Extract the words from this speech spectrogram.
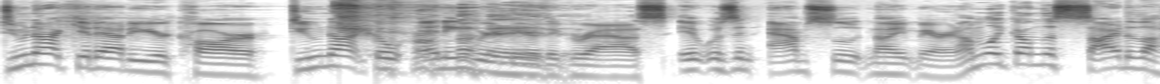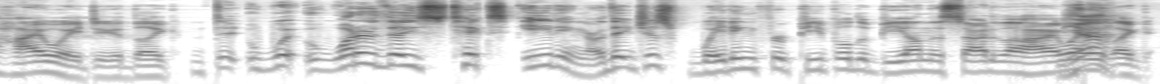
Do not get out of your car. Do not go anywhere near the grass. It was an absolute nightmare. And I'm like on the side of the highway, dude. Like, wh- what are these ticks eating? Are they just waiting for people to be on the side of the highway? Yeah, Like,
